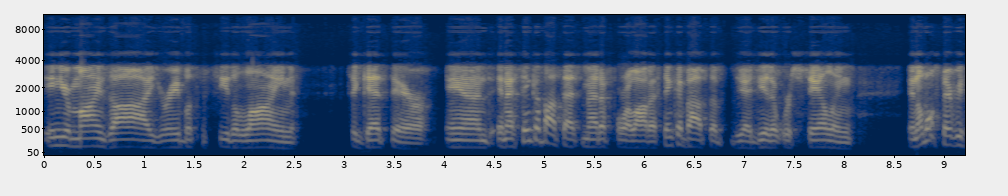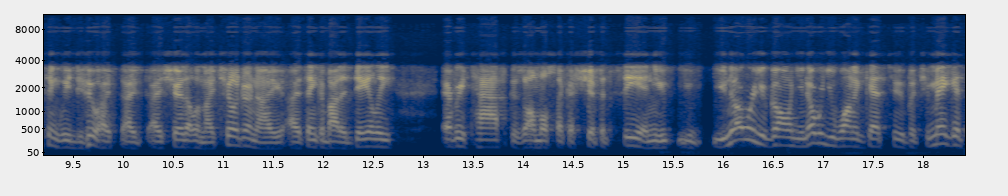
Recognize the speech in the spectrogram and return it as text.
in your mind's eye, you're able to see the line to get there. And, and I think about that metaphor a lot. I think about the, the idea that we're sailing – in almost everything we do, I, I, I share that with my children. I, I think about it daily. Every task is almost like a ship at sea, and you, you, you know where you're going, you know where you want to get to, but you may get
